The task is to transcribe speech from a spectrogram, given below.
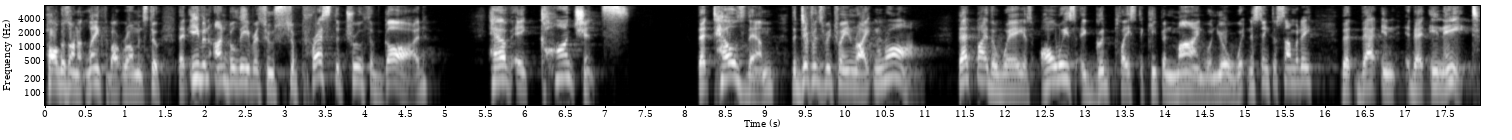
Paul goes on at length about Romans 2, that even unbelievers who suppress the truth of God have a conscience that tells them the difference between right and wrong. That, by the way, is always a good place to keep in mind when you're witnessing to somebody that that, in, that innate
